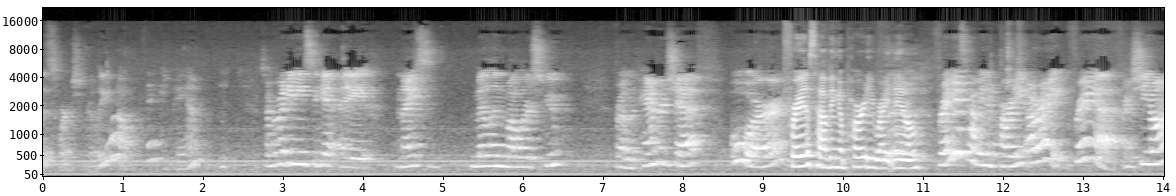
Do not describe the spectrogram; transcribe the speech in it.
this works really well. Thank you, Pam. So everybody needs to get a nice melon baller scoop from the Pampered Chef or Freya's having a party right now. Freya's having a party. All right, Freya, is she on?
